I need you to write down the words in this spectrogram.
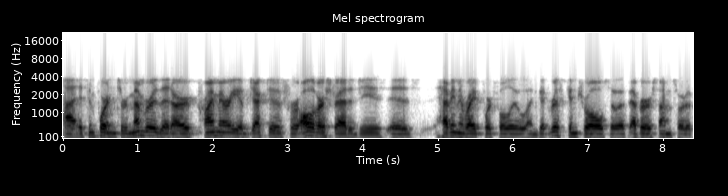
uh, it's important to remember that our primary objective for all of our strategies is having the right portfolio and good risk control. So if ever some sort of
